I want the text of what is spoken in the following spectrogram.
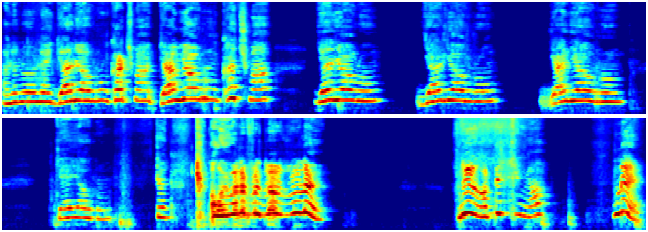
Aynen öyle. Gel yavrum kaçma. Gel yavrum kaçma. Gel yavrum. Gel yavrum. Gel yavrum. Gel yavrum. Gel. Ay bana fırlat bu ne? Bu ne kardeşim ya? Bu ne?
